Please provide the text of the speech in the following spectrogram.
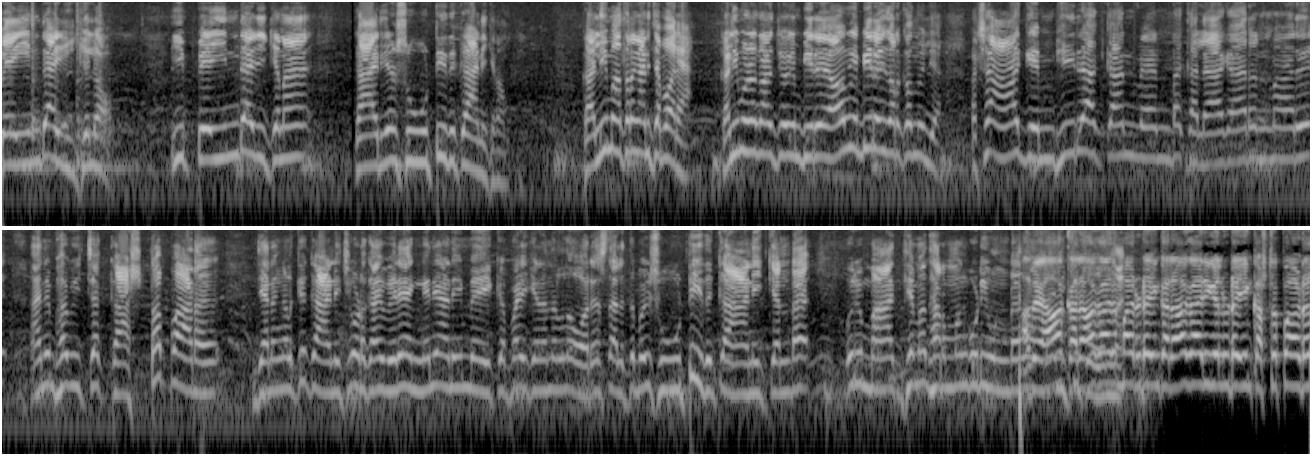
പെയിന്റ് അഴിക്കലോ. ഈ പെയിന്റ് അഴിക്കണ കാര്യം ഷൂട്ട് ചെയ്ത് കാണിക്കണം. കളി മാത്രം കാണിച്ച പോരാ. കളി മുഴുവൻ കാണിച്ചു ഗംഭീര ആ ഗംഭീര തർക്കമൊന്നുമില്ല പക്ഷെ ആ ഗംഭീരാക്കാൻ വേണ്ട കലാകാരന്മാർ അനുഭവിച്ച കഷ്ടപ്പാട് ജനങ്ങൾക്ക് കാണിച്ചു കൊടുക്കാൻ ഇവരെ എങ്ങനെയാണ് ഈ മേക്കപ്പ് അഴിക്കണം എന്നുള്ളത് ഓരോ സ്ഥലത്ത് പോയി ഷൂട്ട് ചെയ്ത് കാണിക്കേണ്ട ഒരു മാധ്യമധർമ്മം കൂടി ഉണ്ട് അതെ ആ കലാകാരന്മാരുടെയും കലാകാരികളുടെയും കഷ്ടപ്പാട്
